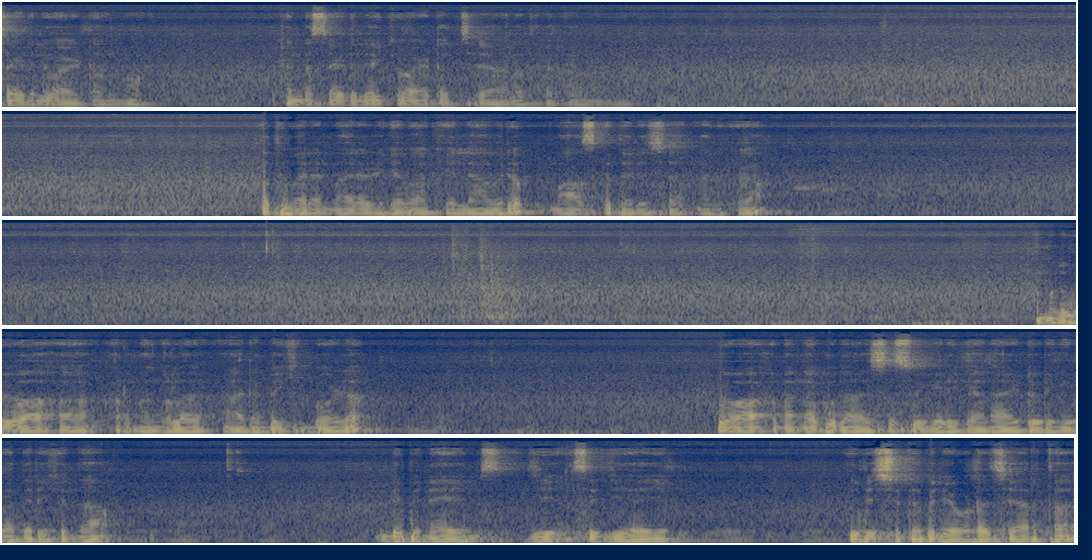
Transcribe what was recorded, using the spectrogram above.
സൈഡിലുമായിട്ടൊന്ന് രണ്ട് സൈഡിലേക്കുമായിട്ട് ഇച്ചിരി അകലത്തിലൊക്കെ വന്നു. വധുവരന്മാരൊഴികെ ബാക്കി എല്ലാവരും മാസ്ക് ധരിച്ച് നിൽക്കുക. നമ്മൾ വിവാഹ കർമ്മങ്ങൾ ആരംഭിക്കുമ്പോൾ വിവാഹമെന്ന കുദാശ സ്വീകരിക്കാനായിട്ട് ഒരുങ്ങി വന്നിരിക്കുന്ന ഡിബിനെയും ജി സിജിയെയും ഈ വിശുദ്ധ ബലിയോട് ചേർത്ത്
